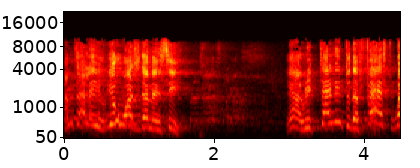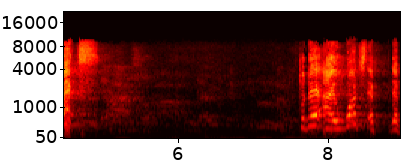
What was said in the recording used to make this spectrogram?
I'm telling you, you watch them and see. Yeah, returning to the first works. Today I watched a, the,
